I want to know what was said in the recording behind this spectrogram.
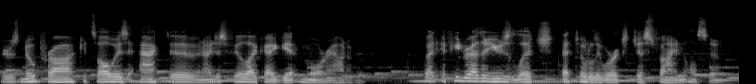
There's no proc, it's always active, and I just feel like I get more out of it. But if you'd rather use Lich, that totally works just fine also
